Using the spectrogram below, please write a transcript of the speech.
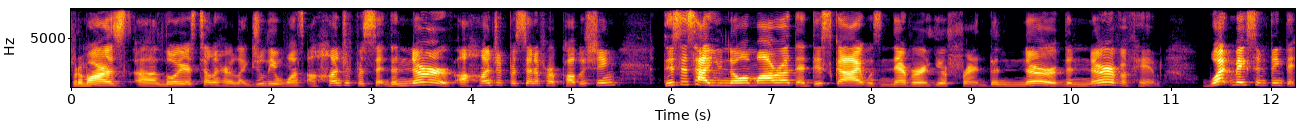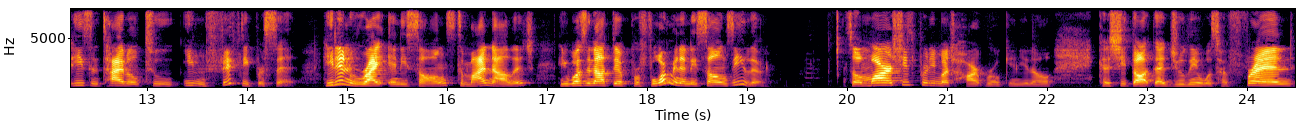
But Amara's uh, lawyer is telling her, like, Julian wants 100%, the nerve, 100% of her publishing. This is how you know, Amara, that this guy was never your friend. The nerve, the nerve of him. What makes him think that he's entitled to even 50%? He didn't write any songs, to my knowledge. He wasn't out there performing any songs either. So Mara, she's pretty much heartbroken, you know, because she thought that Julian was her friend,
